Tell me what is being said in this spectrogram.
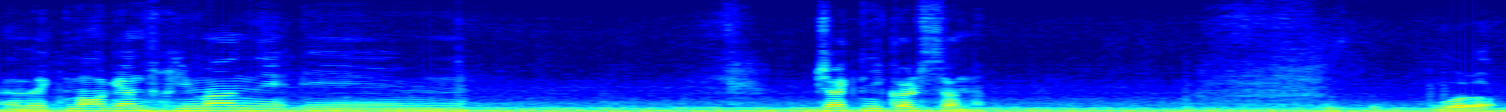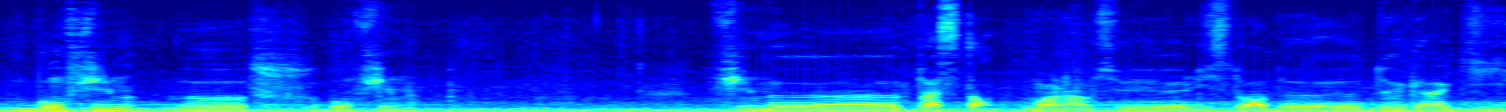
avec Morgan Freeman et, et Jack Nicholson. Voilà, bon film. Euh, bon film. Film passe-temps. Voilà, c'est l'histoire de deux gars qui.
